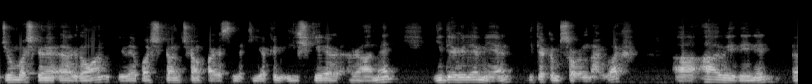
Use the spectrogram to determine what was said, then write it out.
Cumhurbaşkanı Erdoğan ile Başkan Trump arasındaki yakın ilişkiye rağmen giderilemeyen bir takım sorunlar var. ABD'nin e,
